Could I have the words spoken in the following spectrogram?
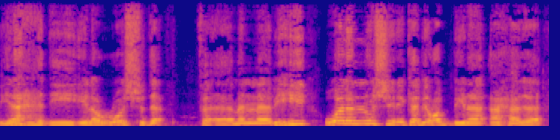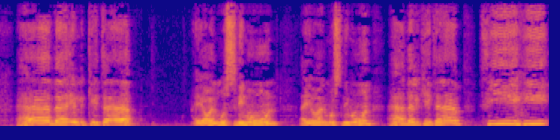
يهدي إلى الرشد فآمنا به ولن نشرك بربنا أحدا. هذا الكتاب أيها المسلمون أيها المسلمون هذا الكتاب فيه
